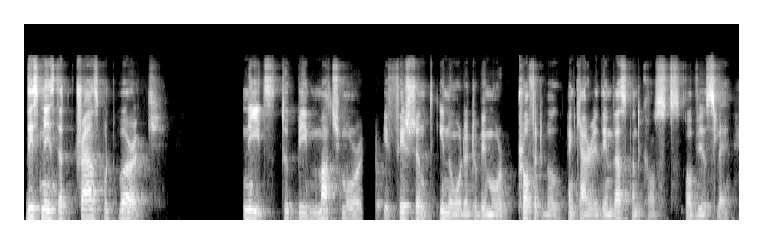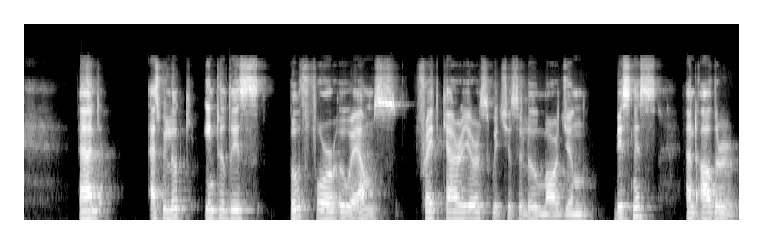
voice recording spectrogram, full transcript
this means that transport work needs to be much more efficient in order to be more profitable and carry the investment costs, obviously. And as we look into this, both for OEMs, freight carriers, which is a low margin business, and other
